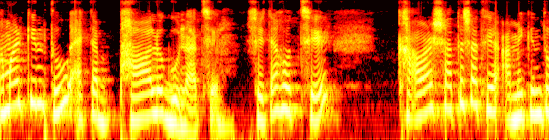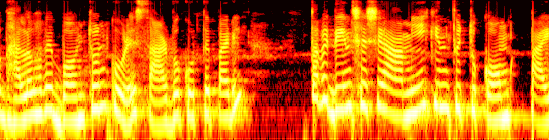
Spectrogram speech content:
আমার কিন্তু একটা ভালো গুণ আছে, সেটা হচ্ছে খাওয়ার সাথে সাথে আমি কিন্তু ভালোভাবে বন্টন করে সার্ভও করতে পারি। তবে দিন শেষে আমিই কিন্তু একটু কম পাই।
